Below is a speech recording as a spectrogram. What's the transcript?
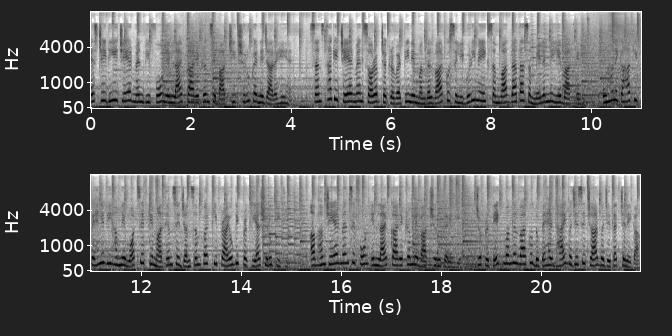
एस चेयरमैन भी फ़ोन इन लाइव कार्यक्रम से बातचीत शुरू करने जा रहे हैं। संस्था के चेयरमैन सौरभ चक्रवर्ती ने मंगलवार को सिलीगुड़ी में एक संवाददाता सम्मेलन में ये बात कही। उन्होंने कहा कि पहले भी हमने व्हाट्सएप के माध्यम से जनसंपर्क की प्रायोगिक प्रक्रिया शुरू की थी। अब हम चेयरमैन से फ़ोन इन लाइव कार्यक्रम में बात शुरू करेंगे, जो प्रत्येक मंगलवार को दोपहर ढाई बजे से चार बजे तक चलेगा।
